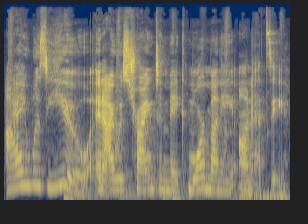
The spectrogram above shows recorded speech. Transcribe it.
I was you and I was trying to make more money on Etsy.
